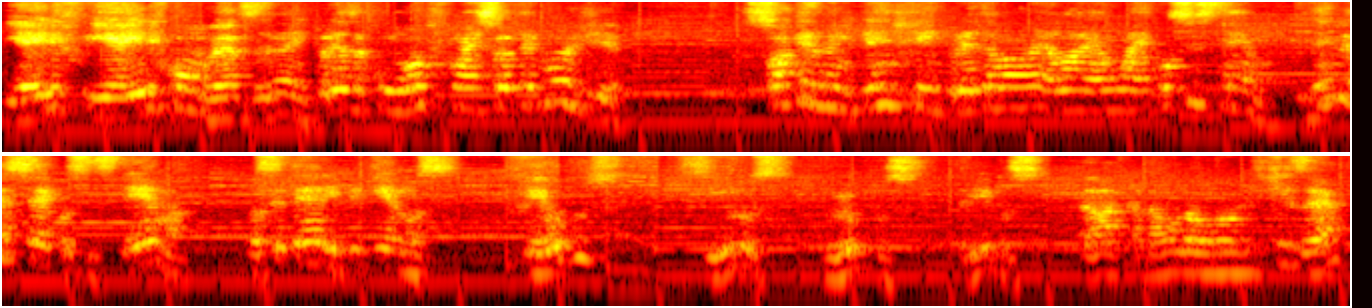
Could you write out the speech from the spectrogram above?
E aí ele, e aí ele conversa na empresa com outro que conhece a tecnologia. Só que ele não entende que a empresa ela, ela é um ecossistema. E dentro desse ecossistema, você tem ali pequenos feudos, silos, grupos, tribos, lá, cada um dá o nome que quiser,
